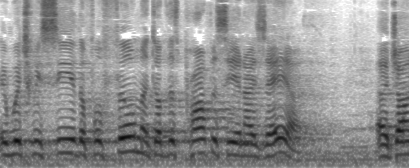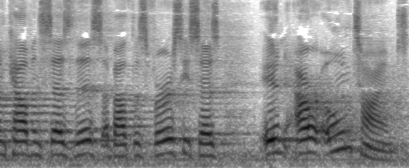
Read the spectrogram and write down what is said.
in which we see the fulfillment of this prophecy in Isaiah. Uh, John Calvin says this about this verse. He says, In our own times,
